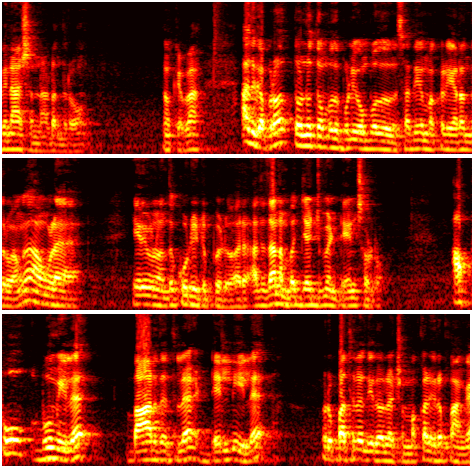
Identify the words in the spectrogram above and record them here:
வினாசம் நடந்துரும். ஓகேவா அதுக்கப்புறம் தொண்ணூத்தொம்பது புள்ளி ஒம்பது சதவீத மக்கள் இறந்துருவாங்க. அவங்கள இறைவன் வந்து கூட்டிகிட்டு போயிடுவார். அதுதான் நம்ம ஜட்ஜ்மெண்ட்டேன்னு சொல்கிறோம் அப்போ பூமியில் பாரதத்தில் டெல்லியில் ஒரு பத்துலேருந்து இருபது லட்சம் மக்கள் இருப்பாங்க.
